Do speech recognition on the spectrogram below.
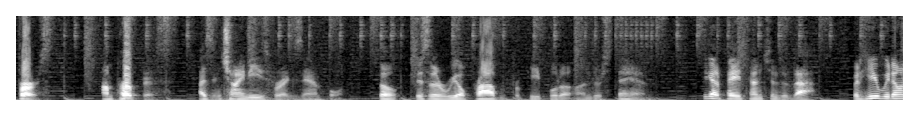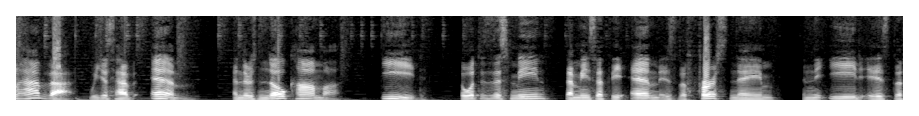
first on purpose, as in Chinese, for example. So this is a real problem for people to understand. You got to pay attention to that. But here we don't have that. We just have M, and there's no comma, Eid. So what does this mean? That means that the M is the first name, and the Eid is the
